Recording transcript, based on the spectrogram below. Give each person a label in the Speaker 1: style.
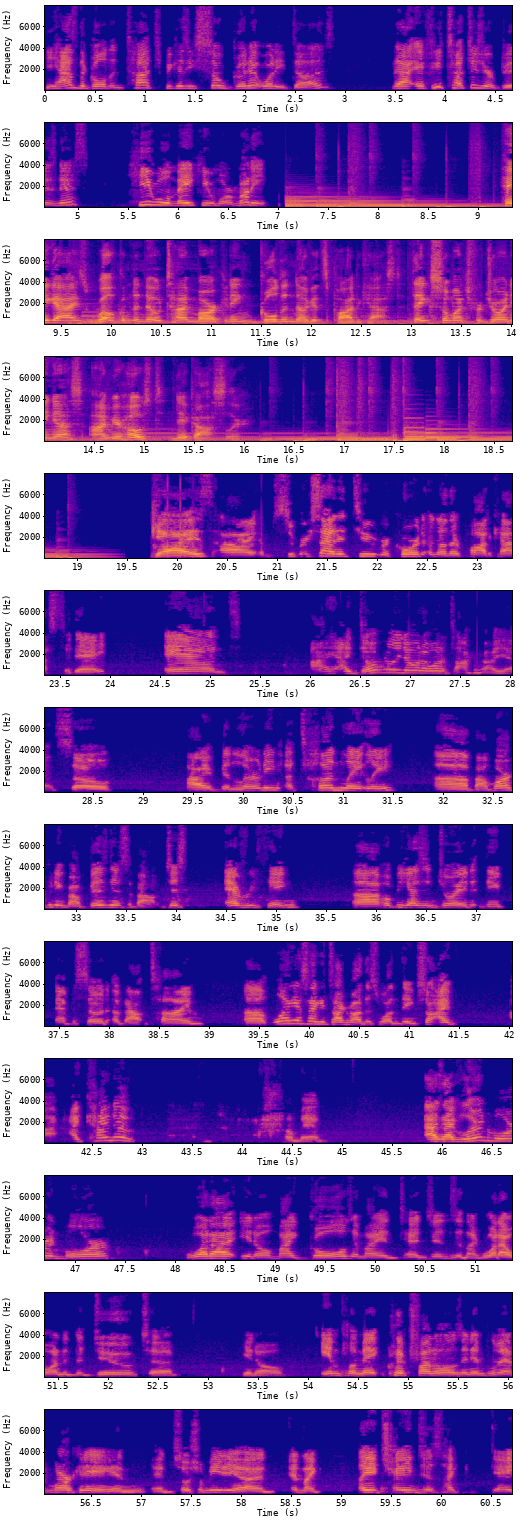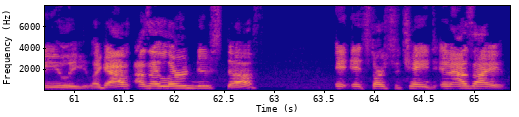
Speaker 1: he has the golden touch because he's so good at what he does that if he touches your business, he will make you more money. Hey guys, welcome to No Time Marketing Golden Nuggets podcast. Thanks so much for joining us. I'm your host, Nick Osler. Guys, I am super excited to record another podcast today, and I, I don't really know what I want to talk about yet. So, I've been learning a ton lately uh, about marketing, about business, about just everything. I uh, hope you guys enjoyed the episode about time. Uh, well, I guess I could talk about this one thing. So I've, I, I kind of, oh man, as I've learned more and more, what I, you know, my goals and my intentions and like what I wanted to do to, you know, implement ClickFunnels and implement marketing and, and social media and, and like, like it changes like daily. Like as, as I learn new stuff, it, it starts to change. And as I,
